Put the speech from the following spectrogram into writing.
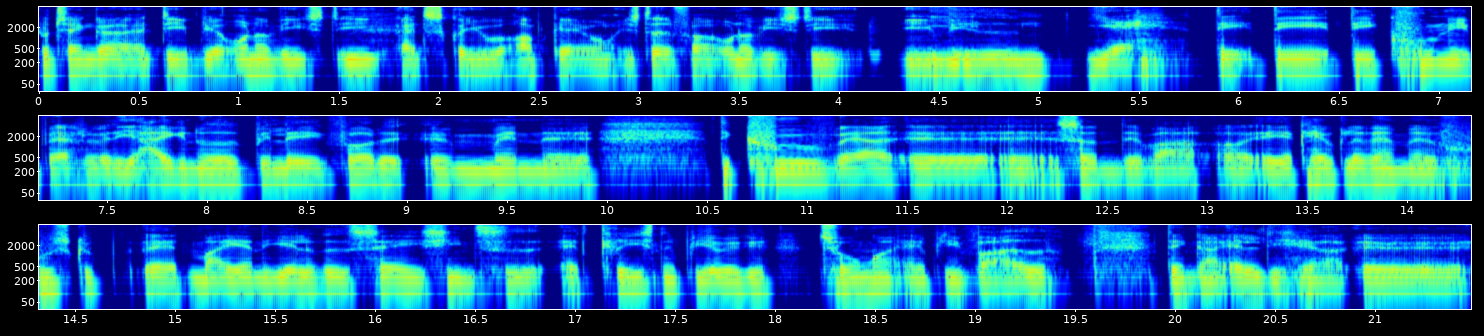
Du tænker, at de bliver undervist i at skrive opgaver, i stedet for undervist i, i viden? Ja, det, det, det kunne i hvert fald være det. Jeg har ikke noget belæg for det, øh, men øh, det kunne være øh, øh, sådan, det var. Og jeg kan jo ikke lade være med at huske, at Marianne Hjelved sagde i sin tid, at grisene bliver jo ikke tungere af at blive vejet. Dengang alle de her, øh,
